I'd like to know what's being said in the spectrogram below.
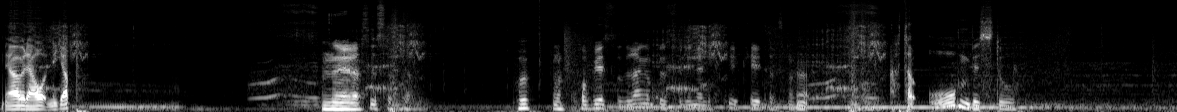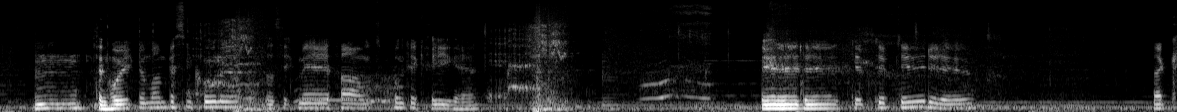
Ja, aber der haut nicht ab. Nee, das ist das ja. Und probierst du so lange, bis du den ja nicht gekillt hast, ne? Ja. Ach, da oben bist du. Hm, Dann hole ich mir mal ein bisschen Kohle, dass ich mehr Erfahrungspunkte kriege. Zack.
